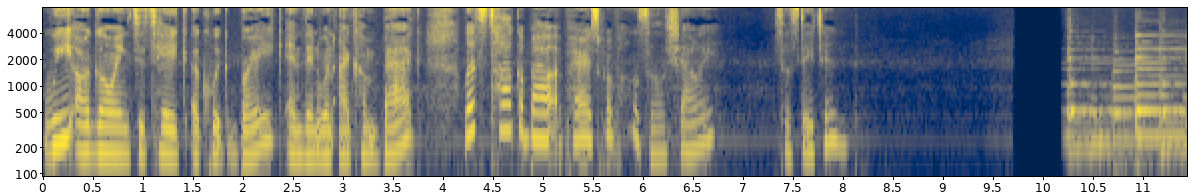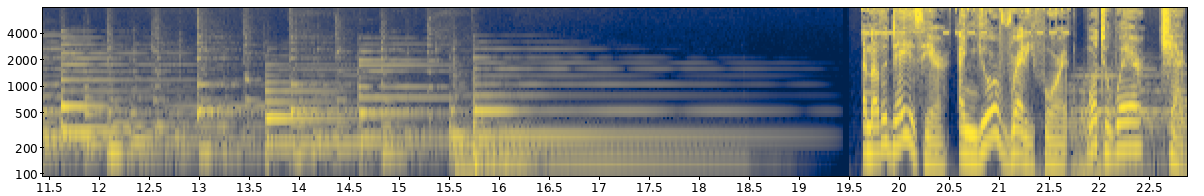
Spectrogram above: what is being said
we are going to take a quick break, and then when I come back, let's talk about a Paris proposal, shall we? So stay tuned. Another day is here, and you're ready for it. What to wear? Check.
